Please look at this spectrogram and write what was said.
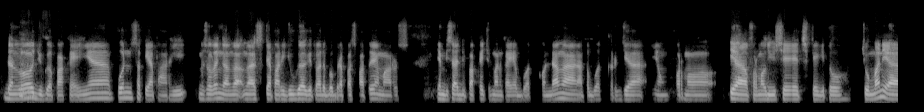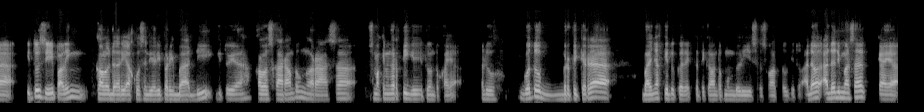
Dan lo hmm. juga pakainya pun setiap hari. Misalnya nggak nggak nggak setiap hari juga gitu. Ada beberapa sepatu yang harus yang bisa dipakai cuman kayak buat kondangan atau buat kerja yang formal ya formal usage kayak gitu. Cuman ya itu sih paling kalau dari aku sendiri pribadi gitu ya. Kalau sekarang tuh ngerasa semakin ngerti gitu untuk kayak aduh gue tuh berpikirnya banyak gitu ketika untuk membeli sesuatu gitu ada ada di masa kayak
